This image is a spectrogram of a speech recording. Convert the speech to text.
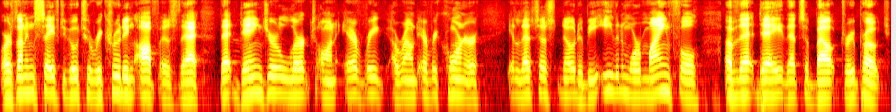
or it's not even safe to go to a recruiting office that that danger lurks on every around every corner it lets us know to be even more mindful of that day that's about to approach.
